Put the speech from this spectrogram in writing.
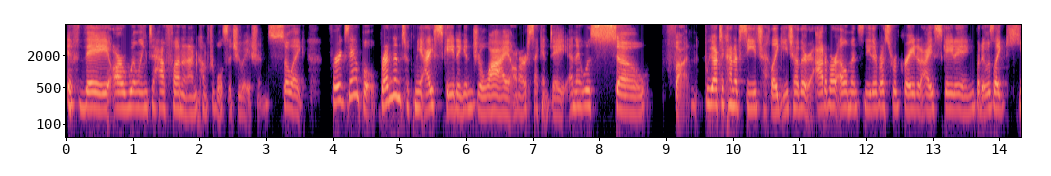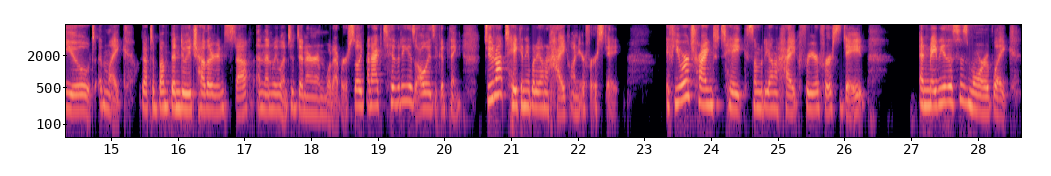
if they are willing to have fun in uncomfortable situations. So, like, for example, Brendan took me ice skating in July on our second date, and it was so fun. We got to kind of see each like each other out of our elements. Neither of us were great at ice skating, but it was like cute and like we got to bump into each other and stuff. And then we went to dinner and whatever. So like an activity is always a good thing. Do not take anybody on a hike on your first date. If you are trying to take somebody on a hike for your first date, and maybe this is more of like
